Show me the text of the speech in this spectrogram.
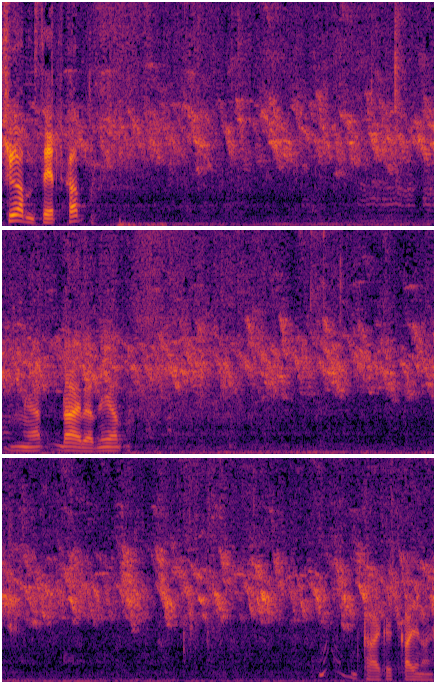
เชื่อมเสร็จครับนะครับได้แบบนี้ครับ ถ่ายไกลๆหน่อย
